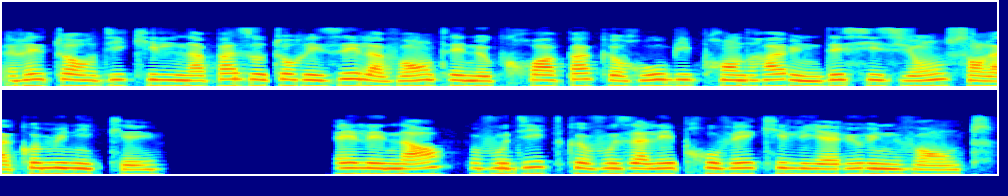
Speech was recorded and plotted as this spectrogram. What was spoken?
Rétor dit qu'il n'a pas autorisé la vente et ne croit pas que Ruby prendra une décision sans la communiquer. Elena, vous dites que vous allez prouver qu'il y a eu une vente.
